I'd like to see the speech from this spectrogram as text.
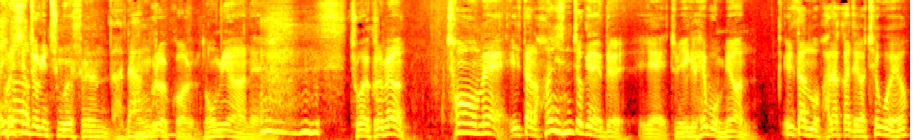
헌신적인 친구였으면 나 안 그럴 걸. 너무 미안해. 좋아요. 그러면 처음에 일단 헌신적인 애들 예, 좀 얘기를 해보면 일단 뭐 바닷가재가 최고예요.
